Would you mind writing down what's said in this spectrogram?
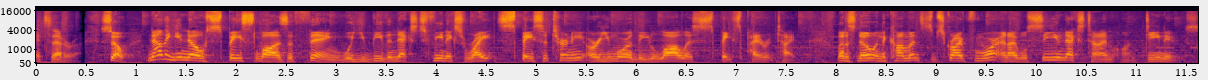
etc. So, now that you know space law is a thing, will you be the next Phoenix Wright space attorney, or are you more the lawless space pirate type? Let us know in the comments, subscribe for more, and I will see you next time on DNews.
